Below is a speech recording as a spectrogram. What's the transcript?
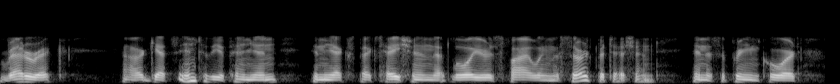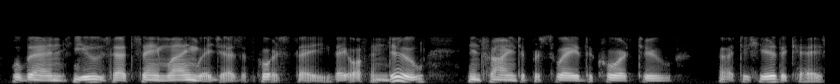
rhetoric uh, gets into the opinion in the expectation that lawyers filing the cert petition in the Supreme Court will then use that same language, as of course they, they often do, in trying to persuade the court to uh, to hear the case.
